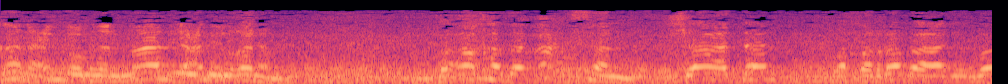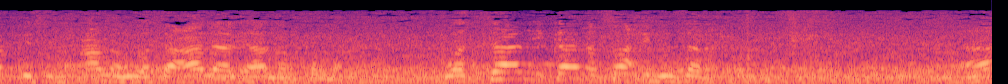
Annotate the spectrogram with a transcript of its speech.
كان عنده من المال يعني الغنم. فأخذ أحسن شاة وقربها للرب سبحانه وتعالى لهذا القربان. والثاني كان صاحب زرع. ها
